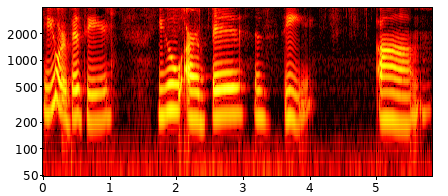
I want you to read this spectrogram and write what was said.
you are busy. You are busy. Um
